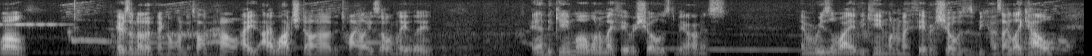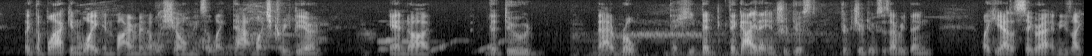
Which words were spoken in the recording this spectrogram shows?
Well, here's another thing I wanted to talk about. I, I watched uh, The Twilight Zone lately, and it became uh, one of my favorite shows, to be honest. And the reason why it became one of my favorite shows is because I like how, like, the black and white environment of the show makes it, like, that much creepier. And uh, the dude that wrote, the, he, the, the guy that introduced introduces everything, like, he has a cigarette and he's like,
